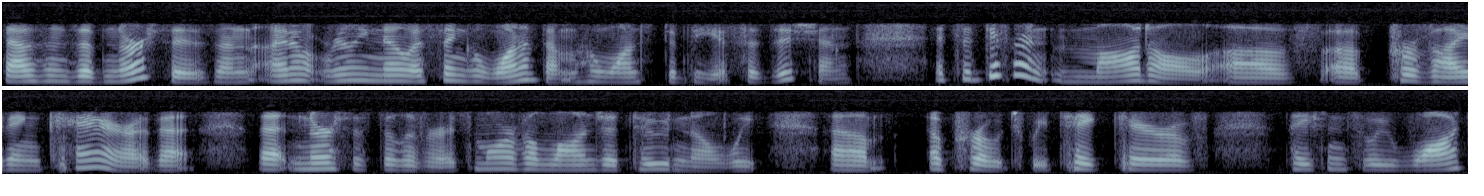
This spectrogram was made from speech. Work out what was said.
thousands of nurses, and I don't really know a single one of them who wants to be a physician. It's a different model of uh, providing care that that nurses deliver. It's more of a longitudinal we, um, approach. We take care of patients. We watch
